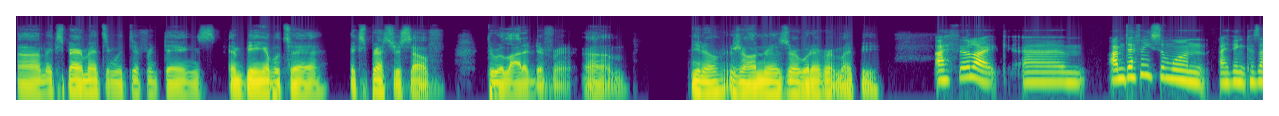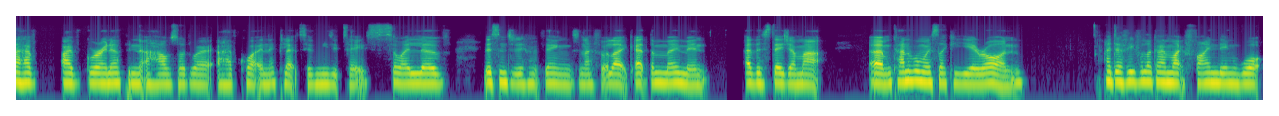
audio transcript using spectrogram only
um, experimenting with different things and being able to express yourself through a lot of different, um, you know, genres or whatever it might be? I feel like um, I'm definitely someone I think because I have I've grown up in a household where I have quite an eclectic music taste, so I love listen to different things, and I feel like at the moment at the stage I'm at, um, kind of almost like a year on, I definitely feel like I'm like finding what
